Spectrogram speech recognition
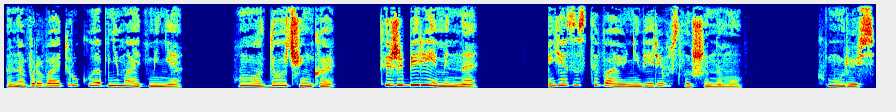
Она вырывает руку и обнимает меня. «О, доченька, ты же беременна!» Я застываю, не веря услышанному. Хмурюсь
